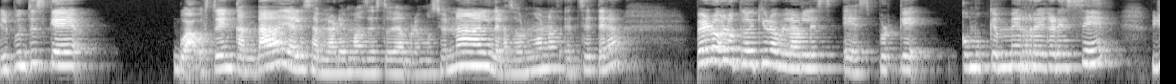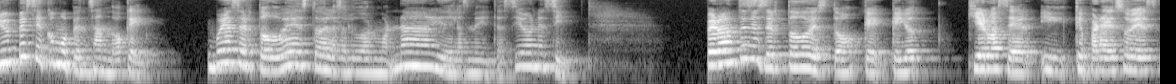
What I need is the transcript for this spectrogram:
El punto es que, wow, estoy encantada, ya les hablaré más de esto de hambre emocional, de las hormonas, etc. Pero lo que hoy quiero hablarles es porque como que me regresé, yo empecé como pensando, ok, voy a hacer todo esto de la salud hormonal y de las meditaciones, sí. Pero antes de hacer todo esto, que, que yo quiero hacer y que para eso es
